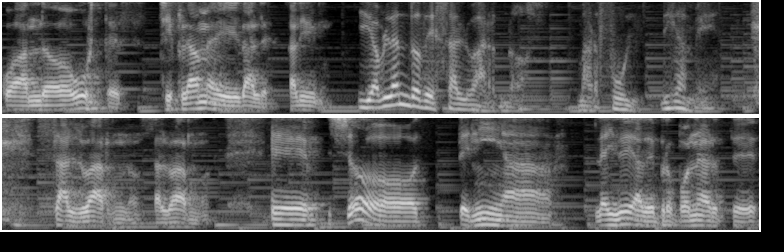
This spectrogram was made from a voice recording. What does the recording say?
Cuando gustes, chiflame y dale, salimos. Y hablando de salvarnos, Marful, dígame. Salvarnos, salvarnos. Eh, yo tenía la idea de proponerte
